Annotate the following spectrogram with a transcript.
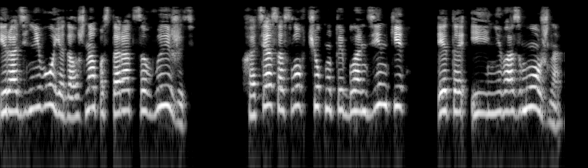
и ради него я должна постараться выжить, хотя со слов чокнутой блондинки это и невозможно.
